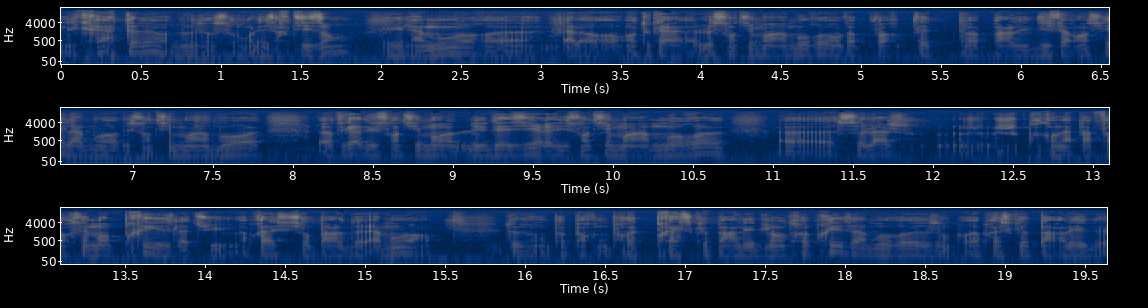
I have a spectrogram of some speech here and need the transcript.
les créateurs, nous serons les artisans. Et l'amour, euh, alors en tout cas, le sentiment amoureux, on va pouvoir peut-être parler différencier l'amour du sentiment amoureux. En tout cas, du sentiment, du désir et du sentiment amoureux, euh, cela, je, crois qu'on n'a pas forcément prise là-dessus. Après, si on parle de l'amour, on, pourrait presque parler de l'entreprise amoureuse, on pourrait presque parler de,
